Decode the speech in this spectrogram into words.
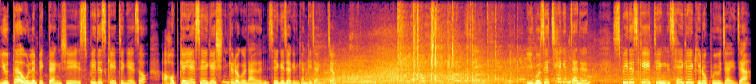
유타 올림픽 당시 스피드 스케이팅에서 9개의 세계 신기록을 낳은 세계적인 경기장이죠. 이곳의 책임자는 스피드 스케이팅 세계 기록 보유자이자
